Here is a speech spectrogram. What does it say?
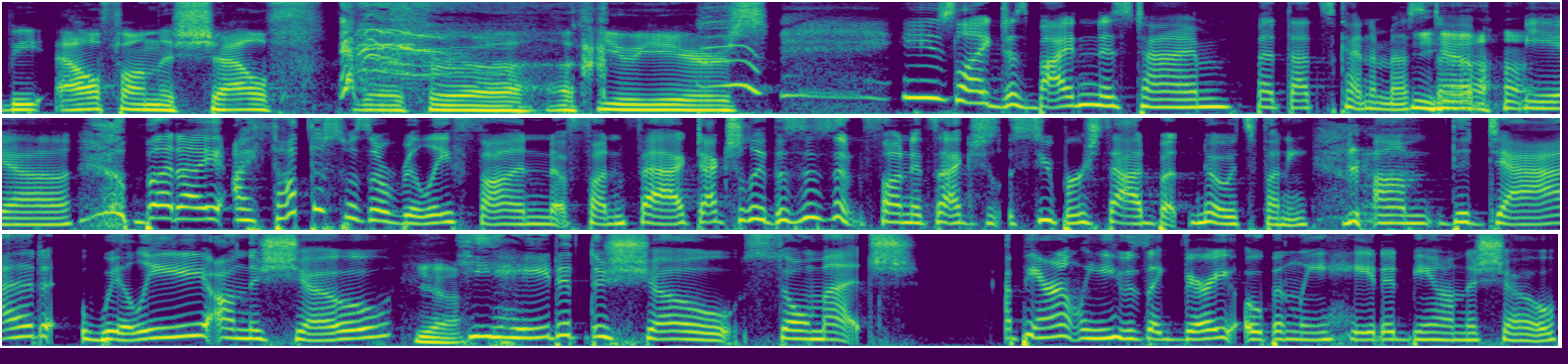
be Alf on the shelf there for uh, a few years. He's like just biding his time, but that's kind of messed Yeah. up. Yeah. But I, I thought this was a really fun, fun fact. Actually, this isn't fun. It's actually super sad, but no, it's funny. Um, the dad, Willie, on the show, Yeah. he hated the show so much. Apparently, he was like very openly hated being on the show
